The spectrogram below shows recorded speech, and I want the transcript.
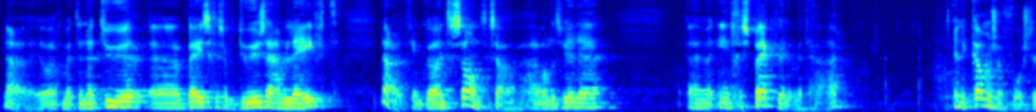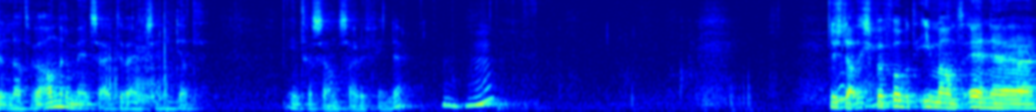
nou, heel erg met de natuur eh, bezig is, ook duurzaam leeft. Nou, dat vind ik wel interessant. Ik zou haar wel eens willen eh, in gesprek willen met haar. En ik kan me zo voorstellen dat er wel andere mensen uit de wijk zijn die dat interessant zouden vinden. Mhm. Dus dat is bijvoorbeeld iemand. En eh,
